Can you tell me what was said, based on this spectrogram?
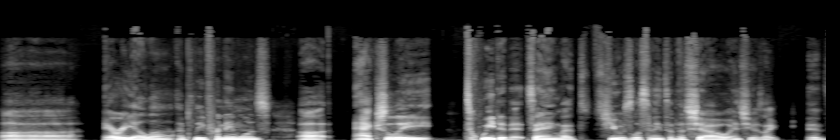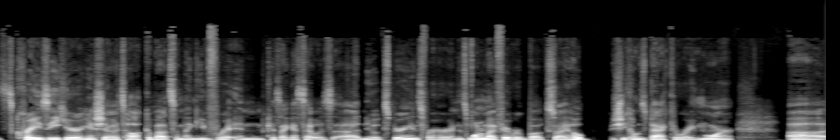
uh ariella i believe her name was uh actually tweeted it saying that she was listening to the show and she was like it's crazy hearing a show talk about something you've written because i guess that was a new experience for her and it's one of my favorite books so i hope she comes back to write more uh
